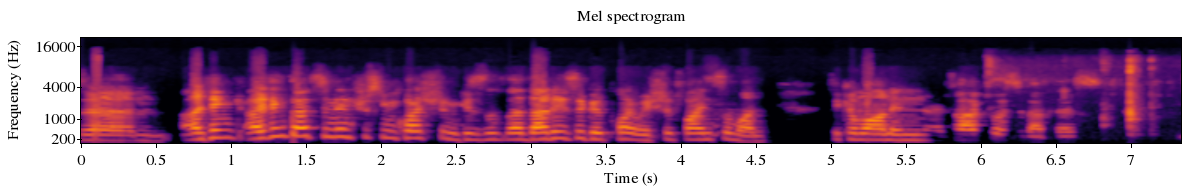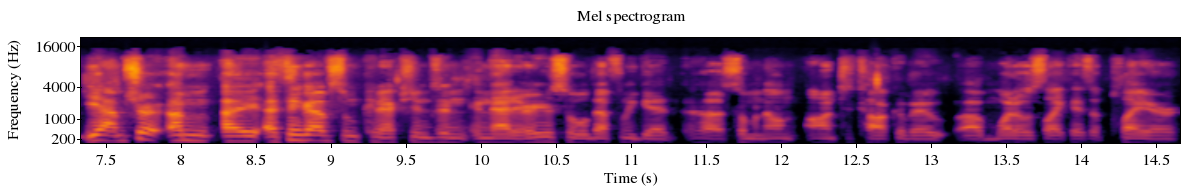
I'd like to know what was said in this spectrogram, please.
um, I think I think that's an interesting question because that, that is a good point. We should find someone to come on and talk to us about this. Yeah, I'm sure. Um, I, I think I have some connections in, in that area, so we'll definitely get uh, someone on, on to talk about um, what it was like as a player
